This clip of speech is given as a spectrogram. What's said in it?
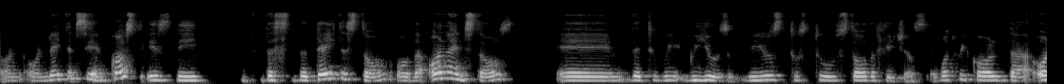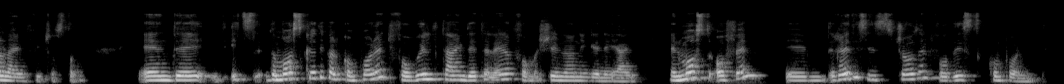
on, on latency and cost is the, the, the data store or the online stores um, that we, we use. We use to, to store the features, what we call the online feature store. And uh, it's the most critical component for real-time data layer for machine learning and AI. And most often, um, Redis is chosen for this component.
